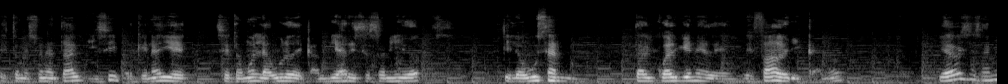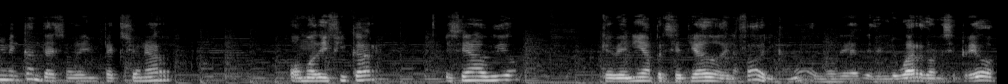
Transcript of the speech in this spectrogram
esto me suena tal, y sí, porque nadie se tomó el laburo de cambiar ese sonido y lo usan tal cual viene de, de fábrica, ¿no? Y a veces a mí me encanta eso de inspeccionar o modificar ese audio que venía preseteado de la fábrica, ¿no? De- de- Desde el lugar donde se creó.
